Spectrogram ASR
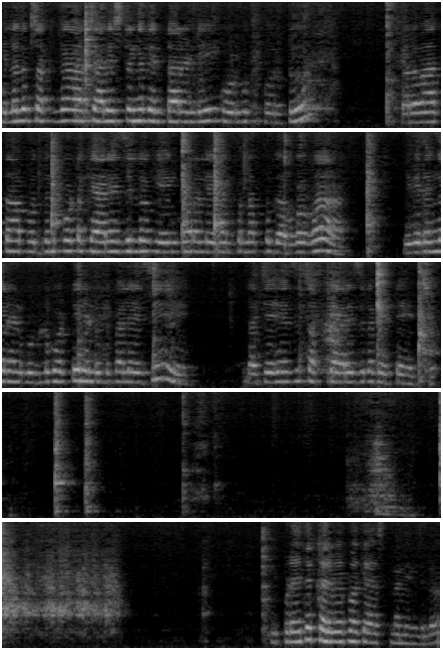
పిల్లలు చక్కగా చాలా ఇష్టంగా తింటారండి కోడిగుడ్డు పొరుటు. తర్వాత పొద్దున పూట క్యారేజీల్లోకి ఏం కూర లేదనుకున్నప్పుడు గబగబా ఈ విధంగా రెండు గుడ్లు కొట్టి రెండు ఉల్లిపాయలు వేసి ఇలా చేసేసి చక్క క్యారేజీలో పెట్టేయచ్చు. ఇప్పుడైతే కరివేపాకు వేస్తున్నాను ఇందులో.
